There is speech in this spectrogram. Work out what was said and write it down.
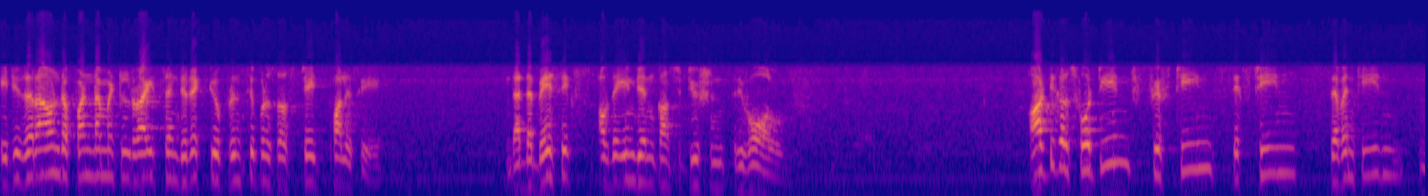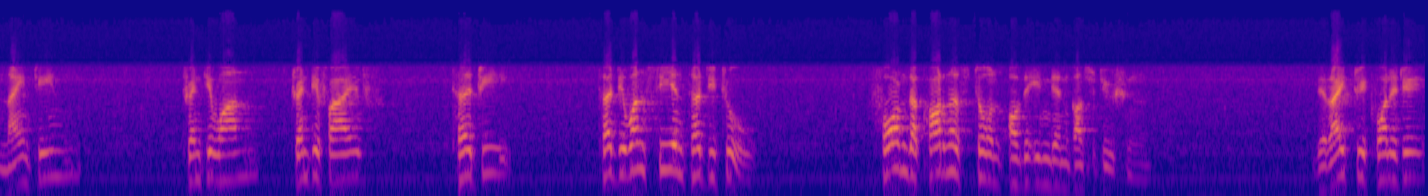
It is around the fundamental rights and directive principles of state policy that the basics of the Indian Constitution revolve. Articles 14, 15, 16, 17, 19, 21, 25, 30, 31C and 32 form the cornerstone of the Indian Constitution. The right to equality,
